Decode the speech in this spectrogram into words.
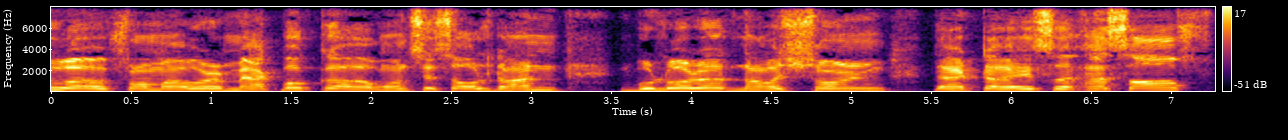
Uh, from our MacBook, uh, once it's all done, bootloader now is showing that uh, it's uh, S off,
